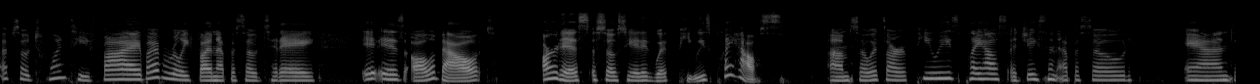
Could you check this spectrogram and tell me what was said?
Episode 25. I have a really fun episode today. It is all about artists associated with Pee Wee's Playhouse. Um, so it's our Pee Wee's Playhouse adjacent episode. And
